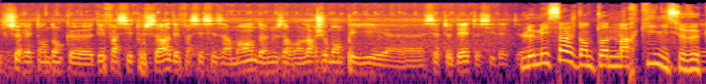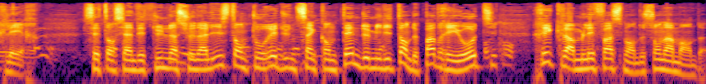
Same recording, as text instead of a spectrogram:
Il serait temps donc euh, d'effacer tout ça, d'effacer ces amendes. Nous avons largement payé euh, cette dette. Le message d'Antoine Marquini se veut clair. Cet ancien détenu nationaliste, entouré d'une cinquantaine de militants de Padriotti, réclame l'effacement de son amende.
